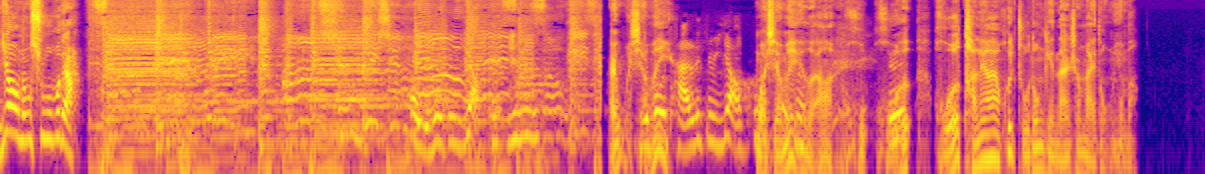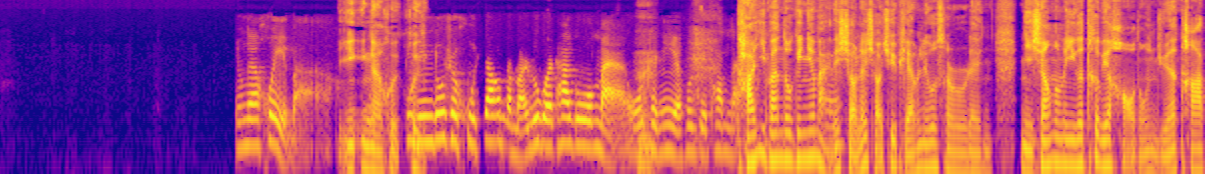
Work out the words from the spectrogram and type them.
要能舒服点。那以后就要。哎，我先问一，谈了就要。我先问一个啊，虎虎子虎子谈恋爱会主动给男生买东西吗？应该会吧。应应该会会。都是互相的嘛。如果他给我买，我肯定也会给他买。他一般都给你买的小来小去、便宜溜嗖的。你相中了一个特别好的东西，你觉得他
